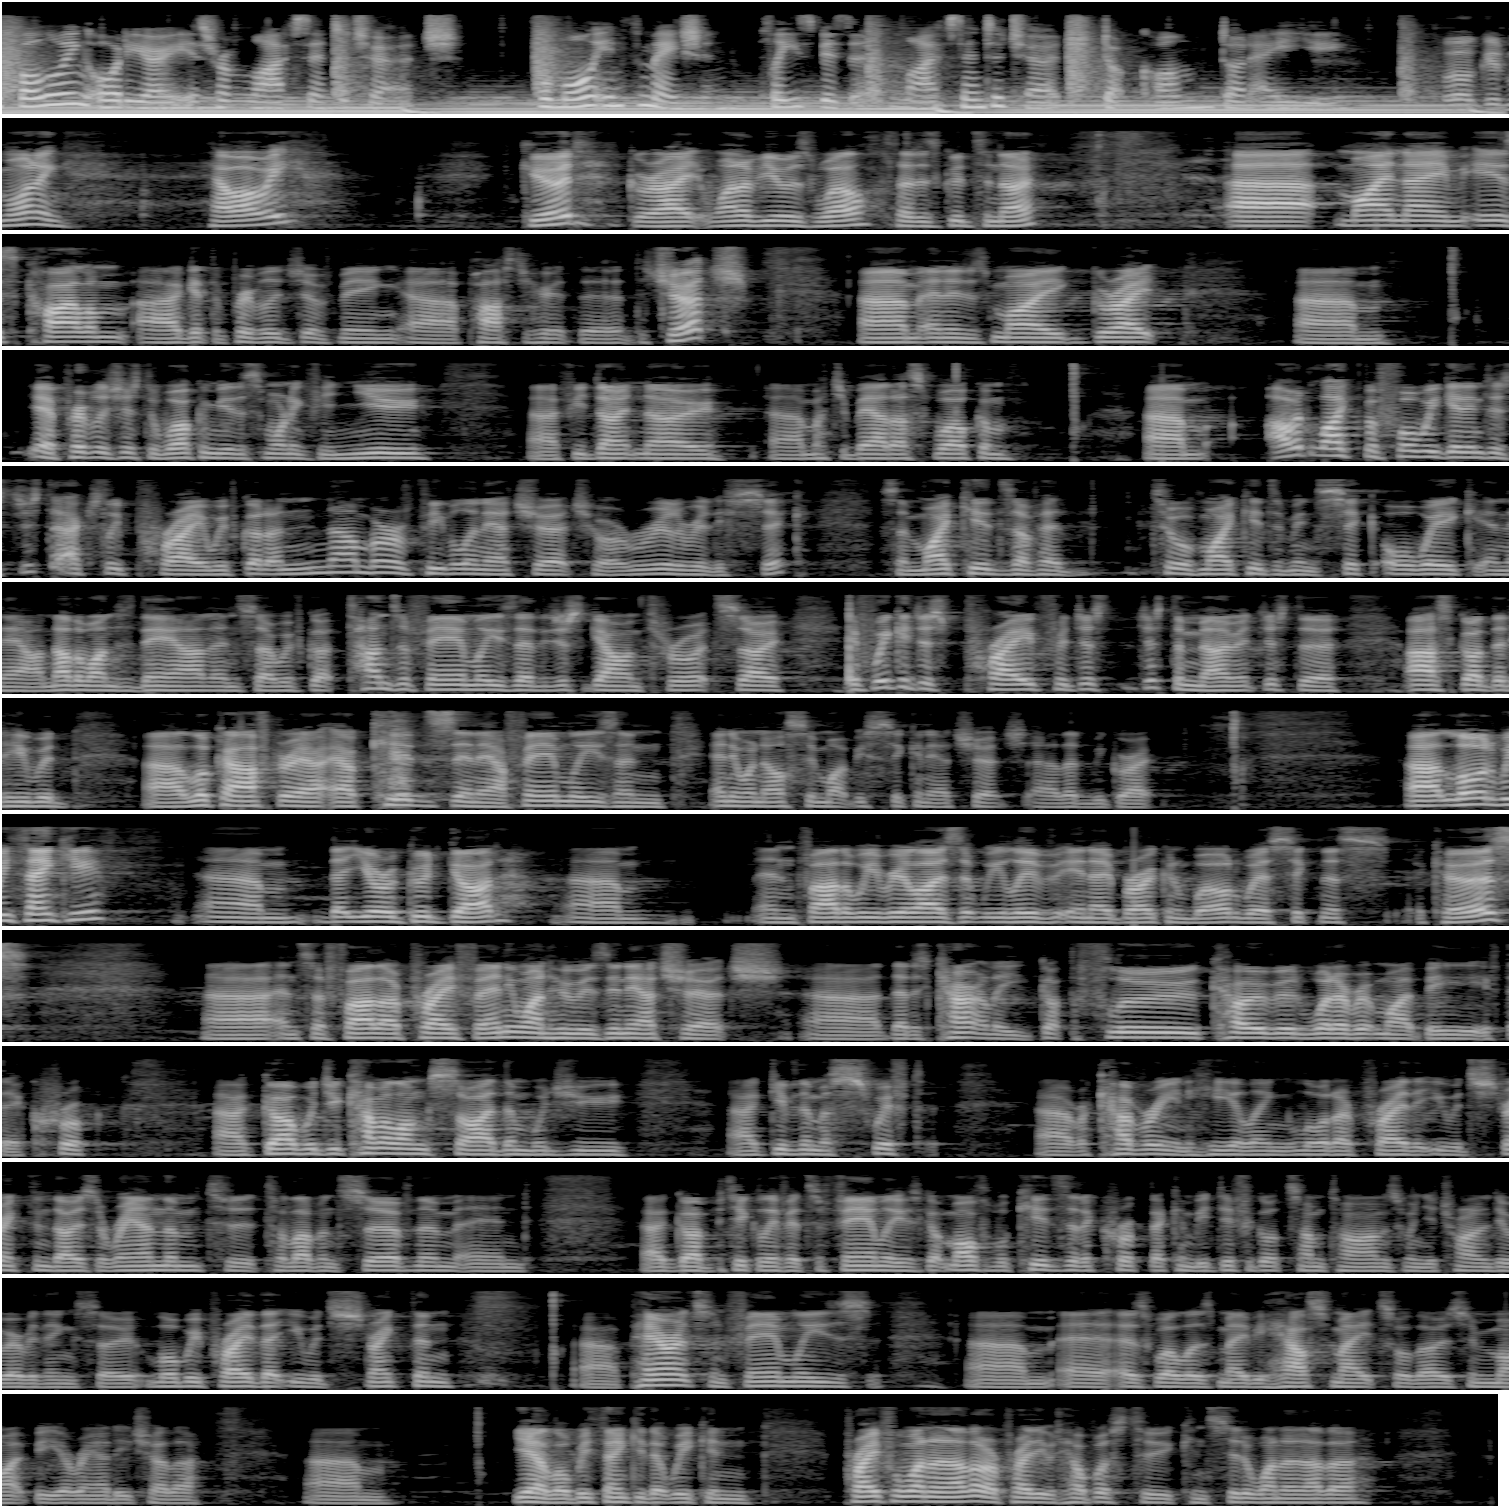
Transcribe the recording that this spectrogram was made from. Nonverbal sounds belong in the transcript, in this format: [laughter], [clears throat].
The following audio is from Life Centre Church. For more information, please visit lifecentrechurch.com.au. Well, good morning. How are we? Good, great. One of you as well. That is good to know. Uh, my name is Kylam. Uh, I get the privilege of being uh, pastor here at the, the church, um, and it is my great, um, yeah, privilege just to welcome you this morning. If you're new, uh, if you don't know uh, much about us, welcome. Um, I would like, before we get into this, just to actually pray. We've got a number of people in our church who are really, really sick. So my kids, I've had two of my kids have been sick all week, and now another one's down, and so we've got tons of families that are just going through it. So if we could just pray for just just a moment, just to ask God that He would uh, look after our, our kids and our families and anyone else who might be sick in our church, uh, that'd be great. Uh, Lord, we thank you um, that you're a good God. Um, and Father, we realize that we live in a broken world where sickness occurs. Uh, and so, Father, I pray for anyone who is in our church uh, that has currently got the flu, COVID, whatever it might be, if they're crook, uh, God, would you come alongside them? Would you uh, give them a swift uh, recovery and healing? Lord, I pray that you would strengthen those around them to, to love and serve them. And uh, God, particularly if it's a family who's got multiple kids that are crook, that can be difficult sometimes when you're trying to do everything. So, Lord, we pray that you would strengthen uh, parents and families, um, as well as maybe housemates or those who might be around each other. Um, yeah, Lord, we thank you that we can pray for one another. I pray that you would help us to consider one another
